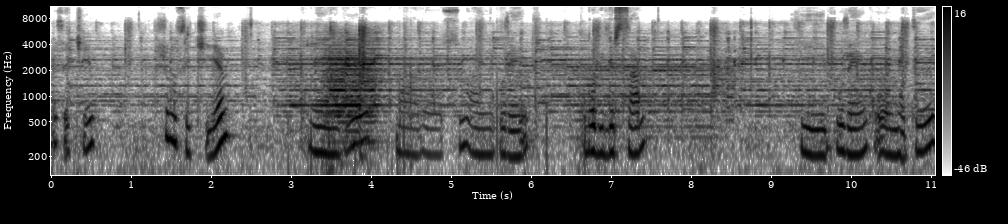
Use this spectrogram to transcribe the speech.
ne seçeyim? Şunu seçeyim. Rengi mavi olsun. Aynı bu renk. Bulabilirsem. Ki bu renk olmadı.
